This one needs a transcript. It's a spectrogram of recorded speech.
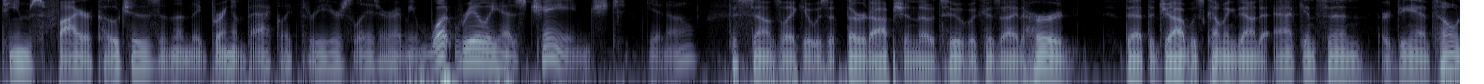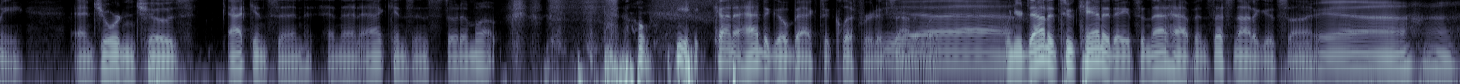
teams fire coaches and then they bring them back like three years later. I mean, what really has changed? You know. This sounds like it was a third option though too, because I'd heard that the job was coming down to Atkinson or D'Antoni, and Jordan chose Atkinson, and then Atkinson stood him up. so he kind of had to go back to Clifford. It sounded yeah. like when you're down to two candidates and that happens, that's not a good sign. Yeah, uh,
